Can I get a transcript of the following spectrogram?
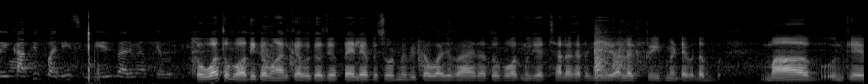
ये काफ़ी फनी सीन है इस बारे में आप क्या बोलेंगे कौवा तो बहुत ही कमाल का बिकॉज़ जब पहले एपिसोड में भी कौवा जब आया था तो बहुत मुझे अच्छा लगा था कि ये अलग ट्रीटमेंट है। मतलब माँ उनके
